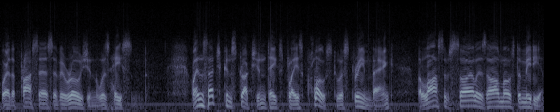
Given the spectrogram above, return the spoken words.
where the process of erosion was hastened. When such construction takes place close to a stream bank, the loss of soil is almost immediate.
